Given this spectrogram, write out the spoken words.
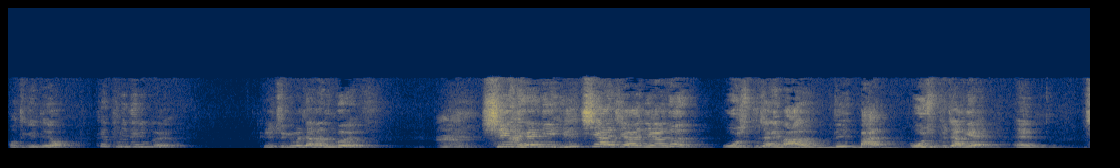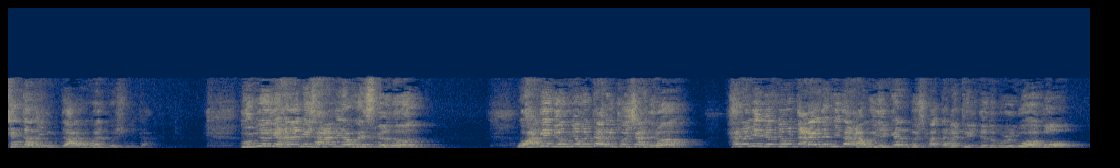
어떻게 돼요? 그게 불이 내린 거예요. 그래서 죽임을 당하는 거예요. 신행이 일치하지 아니하는 50부장의 마음, 50부장의 생각이다라고 하는 것입니다. 분명히 하나님의 사람이라고 했으면은 왕의 명령을 따를 것이 아니라 하나님의 명령을 따라야 됩니다 라고 얘기하는 것이 마땅할 텐데도 불구하고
